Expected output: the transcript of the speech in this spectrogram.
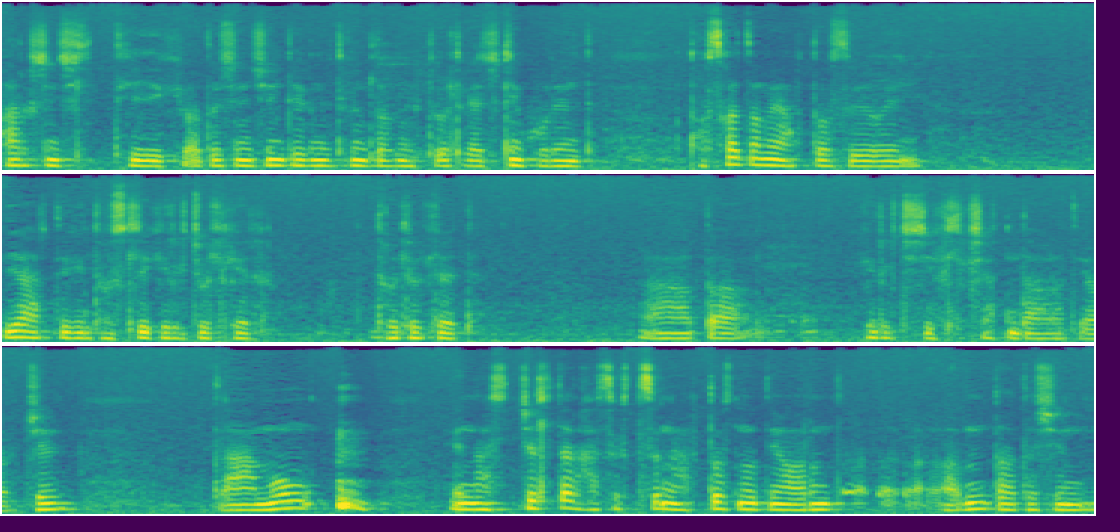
парк шинжилт хийх одоо шинэ шинэ технологи нэвтрүүлэх ажлын хүрээнд тусгай замын автобус юу энэ BRT-ийн төслийг хэрэгжүүлэхээр төлөвлөөд а одоо хэрэгжиж эхлэх шатанд ороод явж байна. За мөн энэ насжилтаар хасагдсан автобуснуудын оронд оронд одоо шинэ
